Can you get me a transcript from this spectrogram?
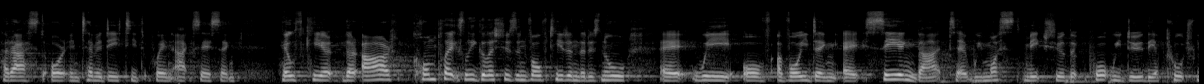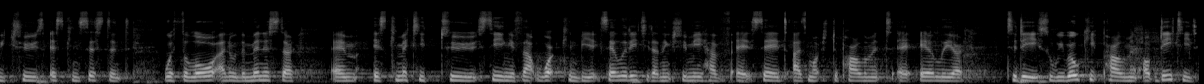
harassed or intimidated when accessing healthcare. There are complex legal issues involved here and there is no uh, way of avoiding uh, saying that. Uh, we must make sure that what we do, the approach we choose, is consistent with the law. I know the Minister um, is committed to seeing if that work can be accelerated. I think she may have uh, said as much to Parliament uh, earlier today. So we will keep Parliament updated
